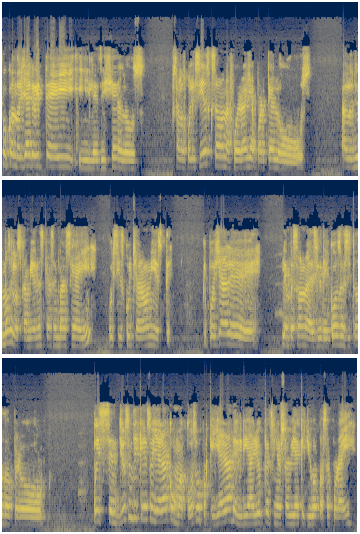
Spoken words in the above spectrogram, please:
fue cuando ya grité y, y les dije a los pues a los policías que estaban afuera y aparte a los a los mismos de los camiones que hacen base ahí, pues sí escucharon y este y pues ya le, le empezaron a decir de cosas y todo, pero pues yo sentí que eso ya era como acoso porque ya era del diario que el señor sabía que yo iba a pasar por ahí.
